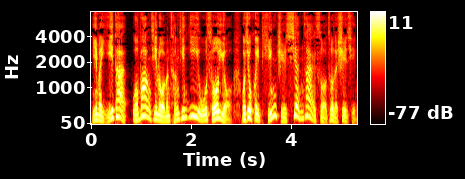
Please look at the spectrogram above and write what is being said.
因为一旦我忘记了我们曾经一无所有，我就会停止现在所做的事情，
